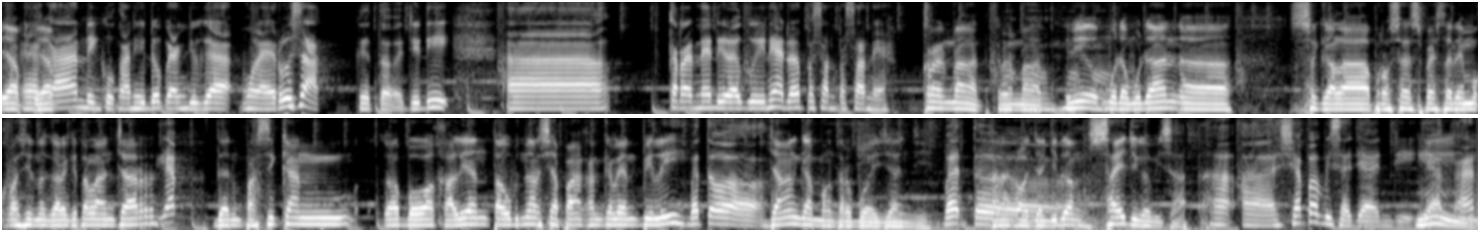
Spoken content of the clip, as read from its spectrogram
yap, ya yap. kan lingkungan hidup yang juga mulai rusak gitu. Jadi eh, kerennya di lagu ini adalah pesan-pesannya. Keren banget, keren banget. Ini mudah-mudahan eh, segala proses pesta demokrasi negara kita lancar Yap. dan pastikan bahwa kalian tahu benar siapa yang akan kalian pilih. Betul. Jangan gampang terbuai janji. Betul. Karena kalau janji doang saya juga bisa. Heeh, siapa bisa janji ya Hmm. kan?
